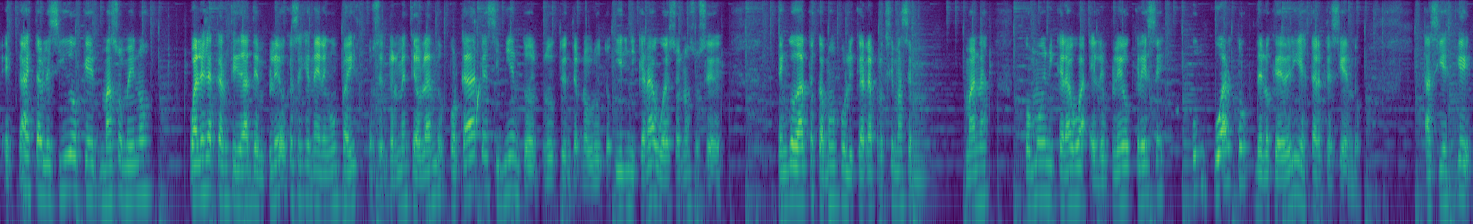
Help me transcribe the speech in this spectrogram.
Está establecido que más o menos cuál es la cantidad de empleo que se genera en un país, porcentualmente hablando, por cada crecimiento del Producto Interno Bruto. Y en Nicaragua eso no sucede. Tengo datos que vamos a publicar la próxima semana como en Nicaragua el empleo crece un cuarto de lo que debería estar creciendo. Así es que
